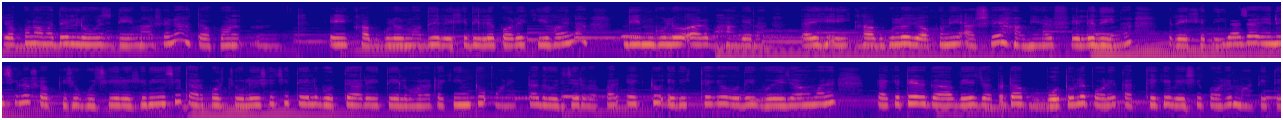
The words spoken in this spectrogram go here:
যখন আমাদের লুজ ডিম আসে না, তখন এই খাপগুলোর মধ্যে রেখে দিলে পরে কি হয় না? ডিমগুলো আর ভাঙে না। তাই এই কাপগুলো যখনই আসে, আমি আর ফেলে দিই না, রেখে দিই। যা যা এনেছিল সব কিছু গুছিয়ে রেখে দিয়েছি, তারপর চলে এসেছি তেল ভরতে। আর এই তেল ভরাটা কিন্তু অনেকটা ধৈর্যের ব্যাপার। একটু এদিক থেকে ওদিক হয়ে যাওয়া মানে প্যাকেটের গা বেয়ে যতটা বোতলে পড়ে, তার থেকে বেশি পড়ে মাটিতে।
